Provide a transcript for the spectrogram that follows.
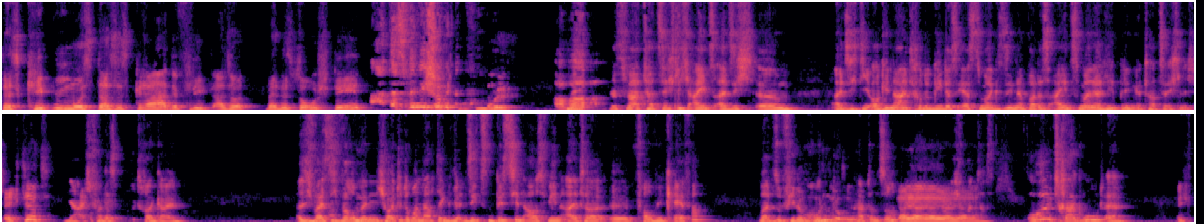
das kippen muss, dass es gerade fliegt. Also, wenn es so steht, Das finde ich schon wieder cool. Aber Das war tatsächlich eins, als ich, ähm, als ich die Originaltrilogie das erste Mal gesehen habe, war das eins meiner Lieblinge tatsächlich. echt jetzt? Ja, ich fand das ultra geil. Also ich weiß nicht warum, wenn ich heute drüber nachdenke, sieht es ein bisschen aus wie ein alter äh, VW Käfer, weil so viele Rundungen hat und so. Ja, ja, ja, ja, Ich ja. ja. ultra gut, ey. Ich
